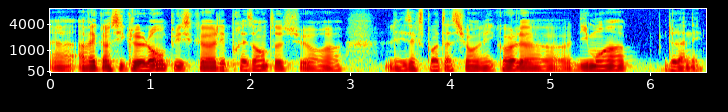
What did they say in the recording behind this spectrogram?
avec un cycle long puisqu'elle est présente sur les exploitations agricoles 10 mois de l'année.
